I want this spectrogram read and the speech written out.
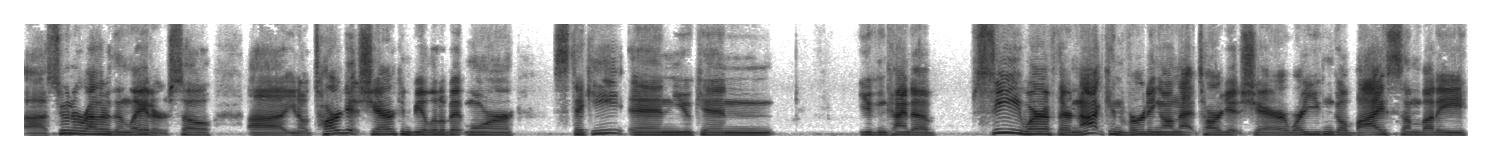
uh, sooner rather than later. So, uh, you know, target share can be a little bit more sticky, and you can you can kind of see where if they're not converting on that target share, where you can go buy somebody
